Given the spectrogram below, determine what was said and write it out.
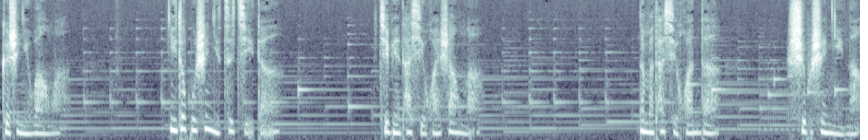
可是你忘了，你都不是你自己的。即便他喜欢上了，那么他喜欢的，是不是你呢？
